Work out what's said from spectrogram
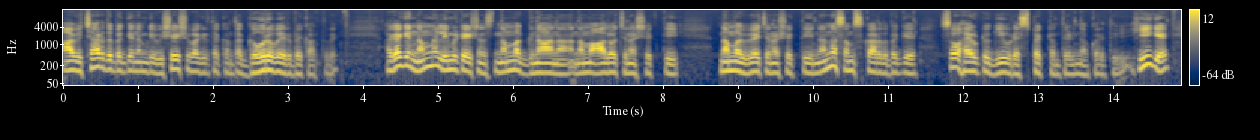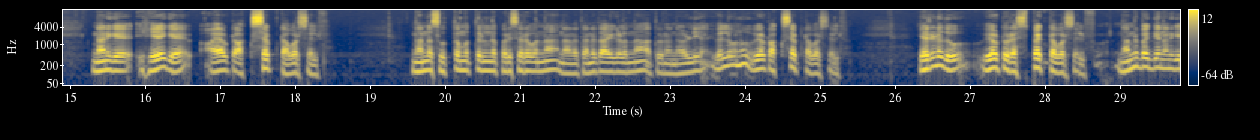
ಆ ವಿಚಾರದ ಬಗ್ಗೆ ನಮಗೆ ವಿಶೇಷವಾಗಿರ್ತಕ್ಕಂಥ ಗೌರವ ಇರಬೇಕಾಗ್ತದೆ. ಹಾಗಾಗಿ ನಮ್ಮ ಲಿಮಿಟೇಷನ್ಸ್ ನಮ್ಮ ಜ್ಞಾನ, ನಮ್ಮ ಆಲೋಚನಾ ಶಕ್ತಿ ನಮ್ಮ ವಿವೇಚನಾ ಶಕ್ತಿ, ನನ್ನ ಸಂಸ್ಕಾರದ ಬಗ್ಗೆ so have to give respect ಅಂತೇಳಿ ನಾವು ಕರಿತೀವಿ. ಹೀಗೆ ನನಗೆ ಹೇಗೆ I have to accept our self ನನ್ನ ಸುತ್ತಮುತ್ತಲಿನ ಪರಿಸರವನ್ನು, ನನ್ನ ತಂದೆ ತಾಯಿಗಳನ್ನು ಅಥವಾ ನನ್ನ ಹಳ್ಳಿ ಇವೆಲ್ಲವನ್ನು we have to accept our self ಎರಡನೇದು we have to respect our self ನನ್ನ ಬಗ್ಗೆ ನನಗೆ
